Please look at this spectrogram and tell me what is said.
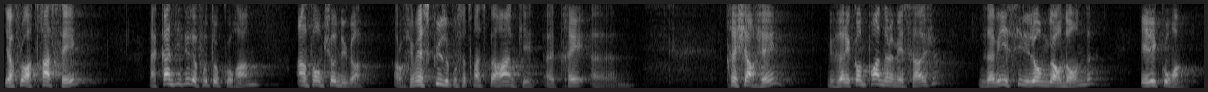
il va falloir tracer la quantité de photocourant en fonction du gap. Alors je m'excuse pour ce transparent qui est euh, très, euh, très chargé, mais vous allez comprendre le message. Vous avez ici les longueurs d'onde et les courants.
